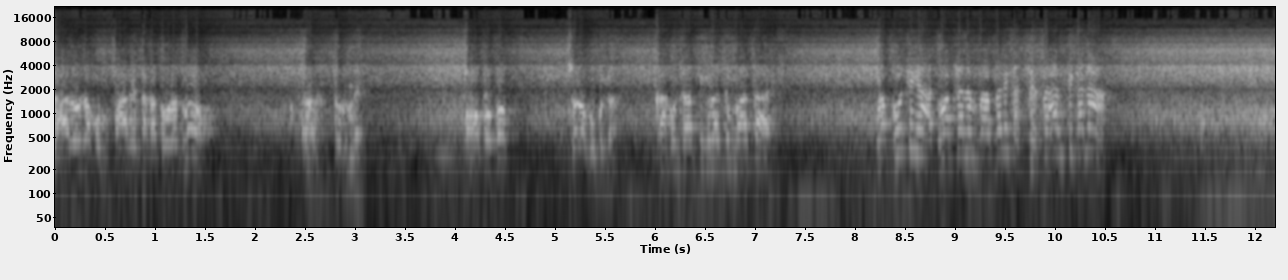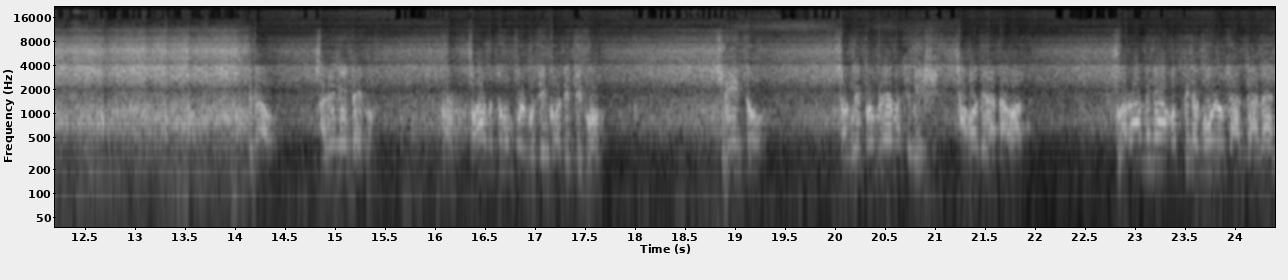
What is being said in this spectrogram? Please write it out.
Lalo na kung pangit na katulad mo. Ah, turne. O, Bobot. Saan ka pupunta? Kakusapin ko lang itong bata eh. Mabuti nga at huwag ka nang babalik at sasante ka na. Ikaw, ano hinihintay mo? Baka gusto mong pulbusin ko ang dibdib mo. Dito, Pag may problema si Miss, ako tinatawag. Marami na akong pinagulong sa hagdanan.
